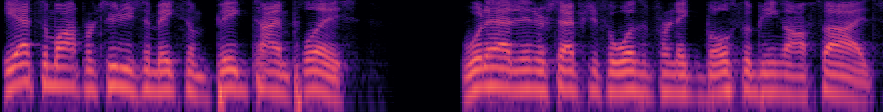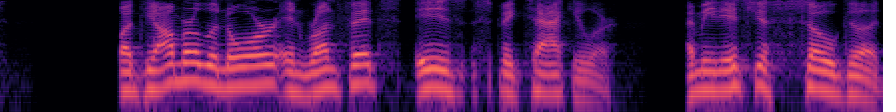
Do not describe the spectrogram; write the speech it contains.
He had some opportunities to make some big time plays. Would have had an interception if it wasn't for Nick Bosa being offsides. But Deommodore Lenoir in run fits is spectacular. I mean, it's just so good.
